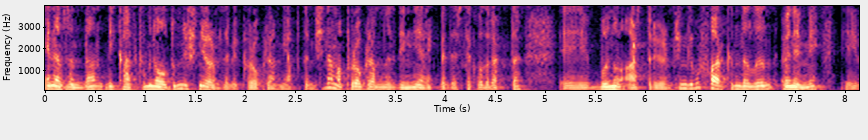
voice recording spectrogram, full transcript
en azından bir katkımın olduğunu düşünüyorum tabii program yaptığım için ama programları dinleyerek ve destek olarak da e, bunu arttırıyorum. Çünkü bu farkındalığın önemi e,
